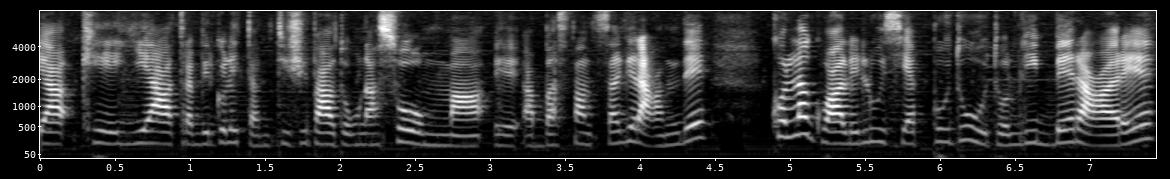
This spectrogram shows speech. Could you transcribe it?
ha, che gli ha tra virgolette anticipato una somma eh, abbastanza grande con la quale lui si è potuto liberare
